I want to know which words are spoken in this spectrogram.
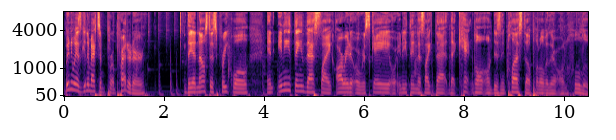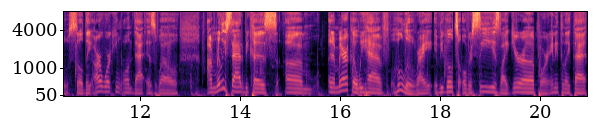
But anyways getting back to predator they announced this prequel and anything that's like r-rated or risque or anything that's like that that can't go on disney plus they'll put over there on hulu. So they are working on that as well. I'm really sad because um in america we have hulu right? If you go to overseas like europe or anything like that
